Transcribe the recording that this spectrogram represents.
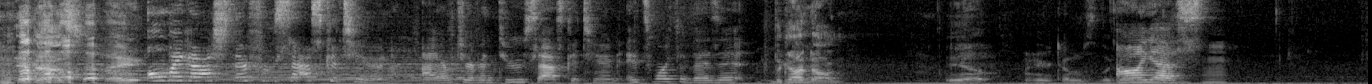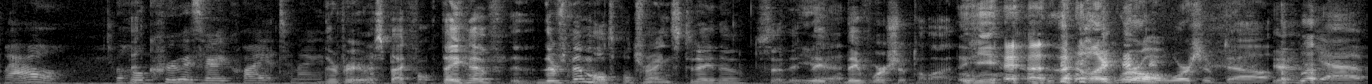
It does. Like, Oh my gosh, they're from Saskatoon. I have driven through Saskatoon. It's worth a visit. The god dog. yeah. Here comes the. Oh goddamn- yes. Mm-hmm. Wow. The whole crew is very quiet tonight. They're very respectful. They have. There's been multiple trains today though, so they, Yeah. they, they've worshipped a lot. Yeah. They're like we're all worshipped out. Yeah. yeah.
